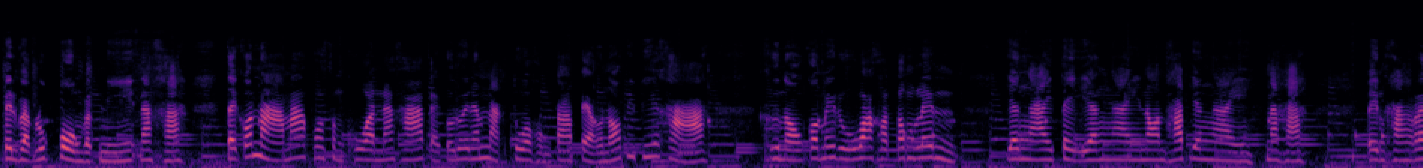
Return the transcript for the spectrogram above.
เป็นแบบลูกโป่งแบบนี้นะคะ แต่ก็หนามากพอสมควรนะคะ แต่ก็ด้วยน้ำหนักตัวของตาแป๋วเนาะพี่ๆขาคือน้องก็ไม่รู้ว่าเขาต้องเล่นยังไงเตะยังไงนอนทับยังไงนะคะ เป็นครั้งแร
